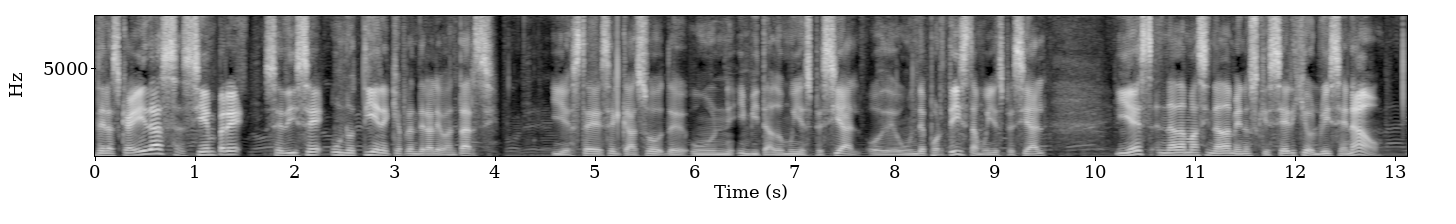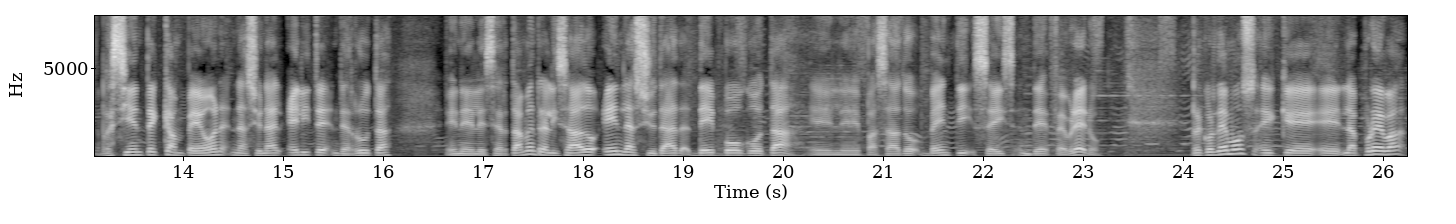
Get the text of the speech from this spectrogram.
De las caídas siempre se dice uno tiene que aprender a levantarse. Y este es el caso de un invitado muy especial o de un deportista muy especial. Y es nada más y nada menos que Sergio Luis Henao, reciente campeón nacional élite de ruta en el certamen realizado en la ciudad de Bogotá el eh, pasado 26 de febrero. Recordemos eh, que eh, la prueba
